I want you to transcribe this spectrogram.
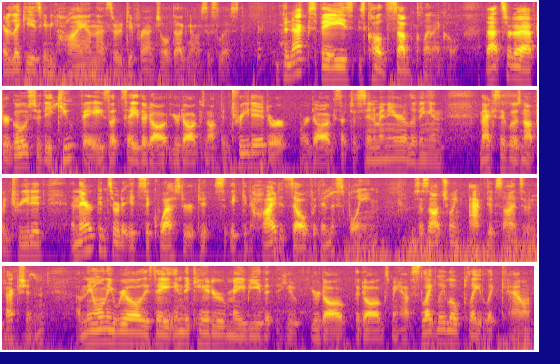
Ehrlichia is going to be high on the sort of differential diagnosis list. The next phase is called subclinical. That's sort of after it goes through the acute phase. Let's say the dog, your dog has not been treated, or or a dog such as cinnamon here living in Mexico has not been treated, and there can sort of it's sequestered. It can hide itself within the spleen, so it's not showing active signs of infection. Um, the only real, they say, indicator may be that you, your dog, the dogs may have slightly low platelet count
